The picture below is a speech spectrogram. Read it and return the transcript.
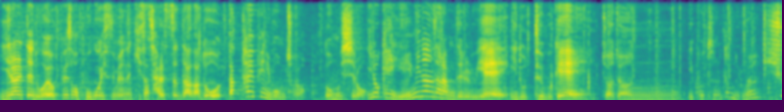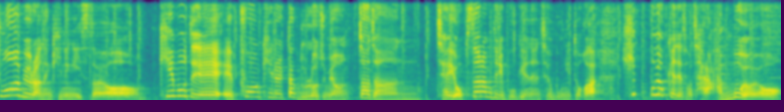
일할 때 누가 옆에서 보고 있으면 기사 잘 쓰다가도 딱 타이핑이 멈춰요. 너무 싫어. 이렇게 예민한 사람들을 위해 이 노트북에 짜잔 이 버튼을 딱 누르면 슈어뷰라는 기능이 있어요. 키보드에 F1 키를 딱 눌러주면 짜잔 제 옆 사람들이 보기에는 제 모니터가 희뿌옇게 돼서 잘 안 보여요.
